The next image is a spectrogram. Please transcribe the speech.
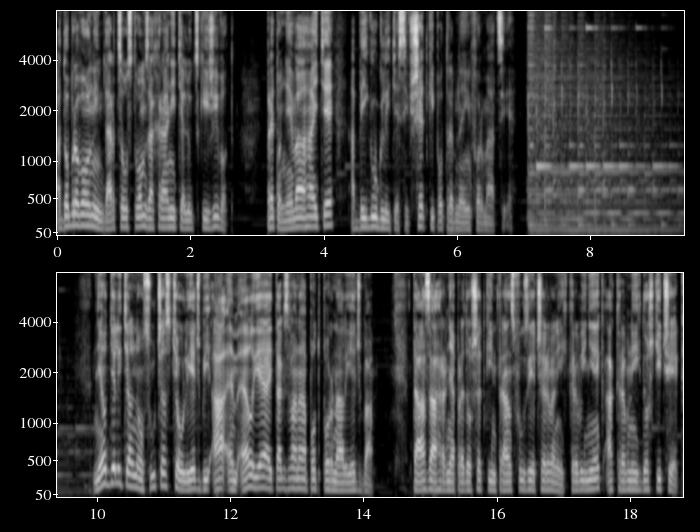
a dobrovoľným darcovstvom zachránite ľudský život. Preto neváhajte a vygooglite si všetky potrebné informácie. Neoddeliteľnou súčasťou liečby AML je aj tzv. podporná liečba. Tá zahrňa predovšetkým transfúzie červených krviniek a krvných doštičiek,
